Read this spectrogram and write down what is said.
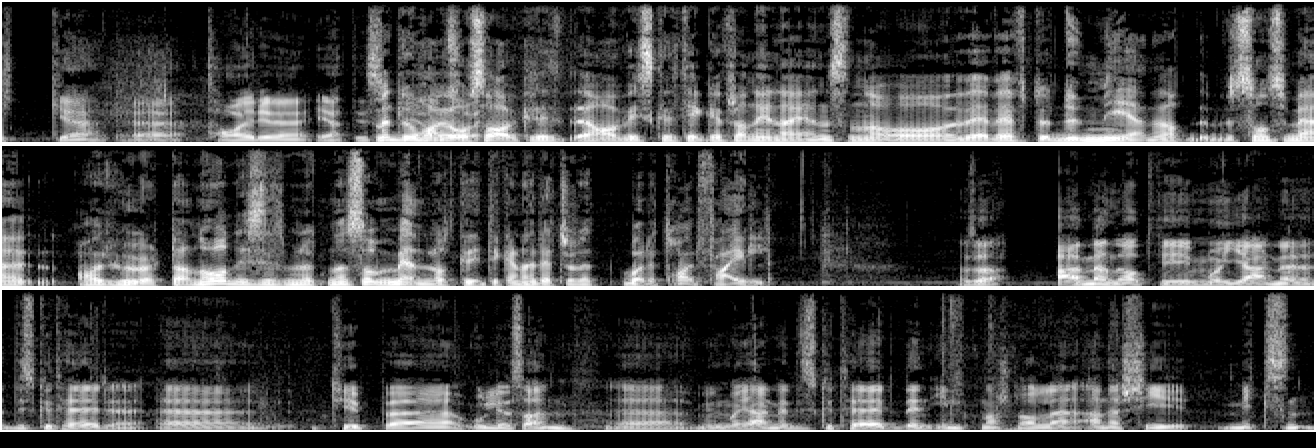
ikke eh, tar etiske ansvar. Men du har jo ansvar. også avvist kritikken fra Nina Jensen og WWF. Du- Du mener at, sånn som jeg har hørt deg nå de siste minuttene, så mener du at kritikerne rett og slett bare tar feil? Altså, jeg mener at vi må gjerne diskutere eh, type oljesand. Eh, vi må gjerne diskutere den internasjonale energimiksen.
